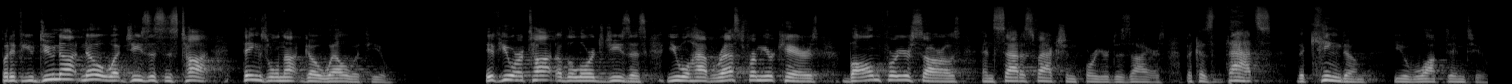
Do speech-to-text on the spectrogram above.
But if you do not know what Jesus has taught, things will not go well with you. If you are taught of the Lord Jesus, you will have rest from your cares, balm for your sorrows, and satisfaction for your desires, because that's the kingdom you have walked into,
